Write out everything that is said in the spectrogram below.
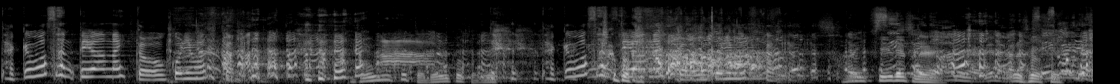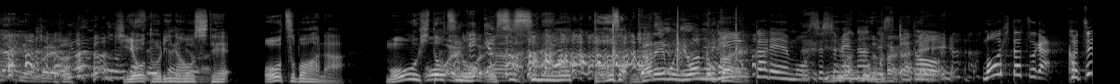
田久保さんって言わないと怒りますか？ねどういうこと？どういうこと？田久保さんって言わないと怒りますか？ね最低ですね。ねだから正解ではないのよこれは。気を取り直して大坪アナもう一つのおすすめをどうぞ。誰も言わんのグリかいーンカレーもおすすめなんですけどもう一つがこちら。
